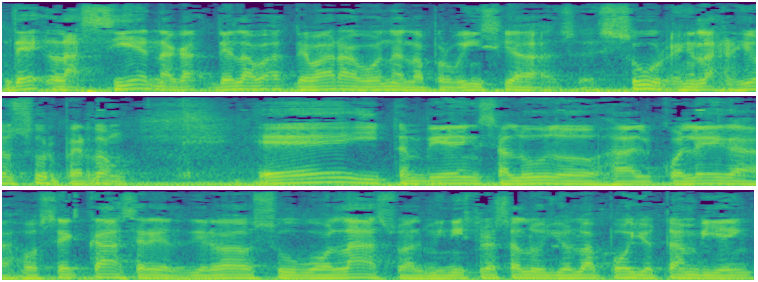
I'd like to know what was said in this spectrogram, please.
de La Ciénaga de, la, de Barahona, en la provincia sur, en la región sur, perdón. Eh, y también saludos al colega José Cáceres, dio su bolazo al ministro de Salud, yo lo apoyo también.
